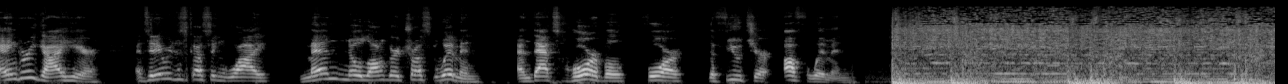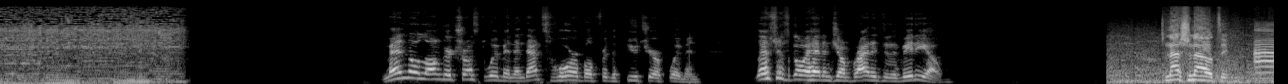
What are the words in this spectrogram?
Angry Guy here, and today we're discussing why men no longer trust women, and that's horrible for the future of women. Men no longer trust women, and that's horrible for the future of women. Let's just go ahead and jump right into the video. Nationality. Uh,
